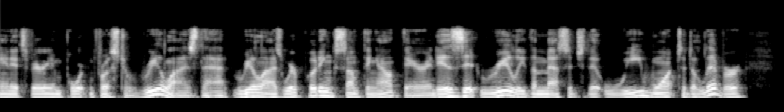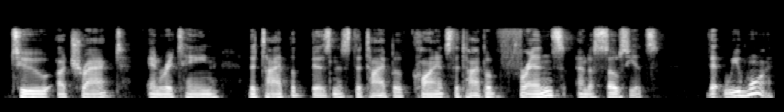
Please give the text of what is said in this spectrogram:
And it's very important for us to realize that, realize we're putting something out there. And is it really the message that we want to deliver to attract and retain the type of business, the type of clients, the type of friends and associates that we want?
